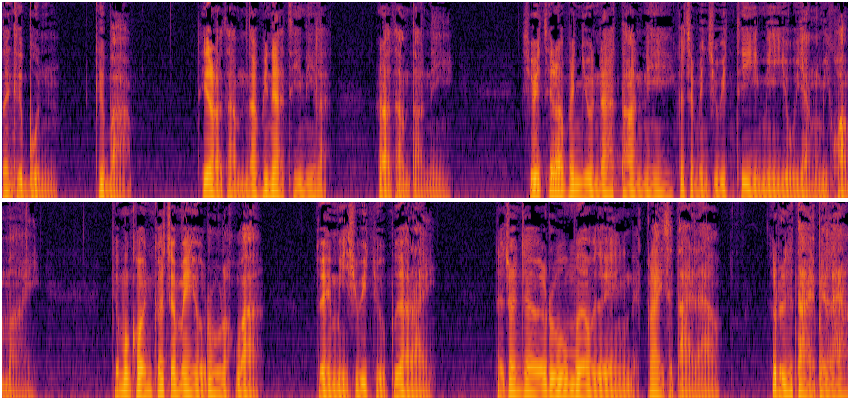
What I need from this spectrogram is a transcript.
นั่นคือบุญคือบาป ที่เราทำณวินาทีนี้แหละ เราทำตอนนี้ ชีวิตที่เราเป็นอยู่นะตอนนี้ก็จะเป็นชีวิตที่มีอยู่อย่างมีความหมาย คือบางคนก็จะไม่รู้หรอกว่า ตัวเองมีชีวิตอยู่เพื่ออะไร แต่จนจะรู้เมื่อตัวเองใกล้จะตายแล้ว หรือตายไปแล้ว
